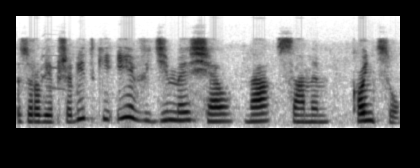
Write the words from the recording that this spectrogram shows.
zrobię przebitki i widzimy się na samym końcu.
